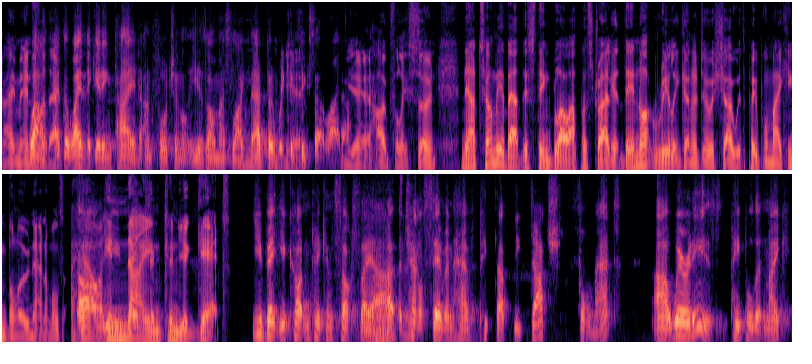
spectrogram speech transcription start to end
Amen well, for that. the way they're getting paid, unfortunately, is almost like that, but we can yeah. fix that later. Yeah, hopefully soon. Now, tell me about this thing, Blow Up Australia. They're not really going to do a show with people making balloon animals. How Oh, inane betcha. can you get? You bet your cotton picking socks they are. Oh. Channel 7 have picked up the Dutch format uh, where it is people that make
